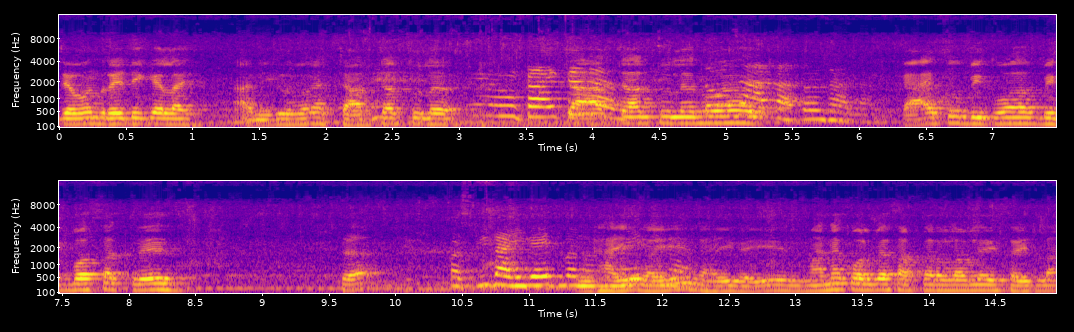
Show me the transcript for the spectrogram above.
जेवण रेडी केलाय. आणि इकडे बघा चार चार चुलं. चार? चार चुल्यांवर. काय तू बिग बॉस बिग बॉसचा क्रेज घाई घाई घाई घाई माना कोलब्या साफ करायला लावल्या साईडला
